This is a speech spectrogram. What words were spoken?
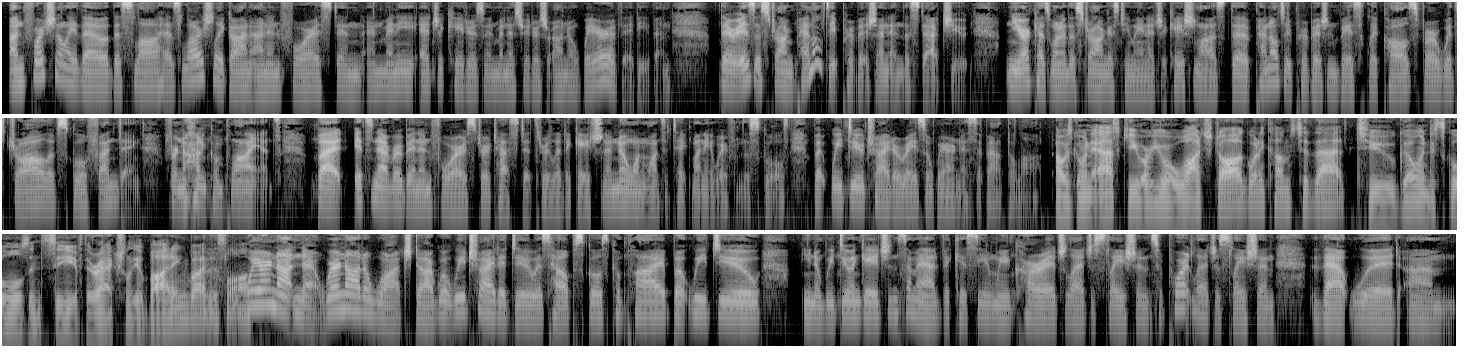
Unfortunately, though, this law has largely gone unenforced, and, and many educators and administrators are unaware of it even. There is a strong penalty provision in the statute. New York has one of the strongest humane education laws. The penalty provision basically calls for withdrawal of school funding for noncompliance, but it's never been enforced or tested through litigation, and no one wants to take money away from the schools. But we do try to raise awareness about the law. I was going to ask you, are you a watchdog when it comes to that, to go into schools and see if they're actually abiding by this law? We're not, no, we're not a watchdog. What we try to do is help schools comply, but we do you know, we do engage in some advocacy and we encourage legislation and support legislation that would, um,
